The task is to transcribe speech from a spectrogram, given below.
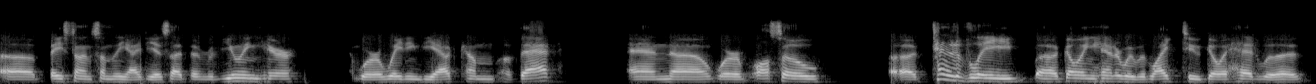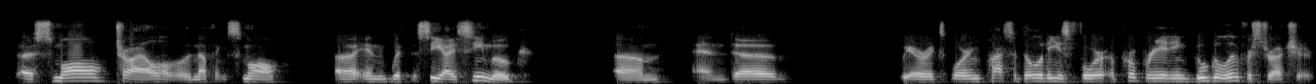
uh, based on some of the ideas I've been reviewing here. We're awaiting the outcome of that. And uh, we're also uh, tentatively uh, going ahead, or we would like to go ahead with a, a small trial, although nothing small, uh, in with the CIC MOOC. Um, and we are exploring possibilities for appropriating Google infrastructure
